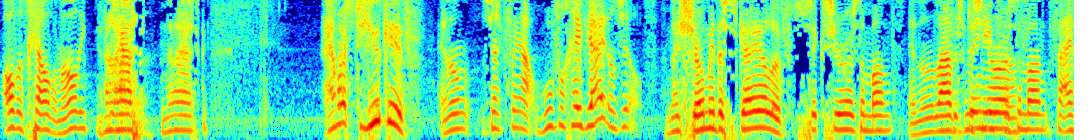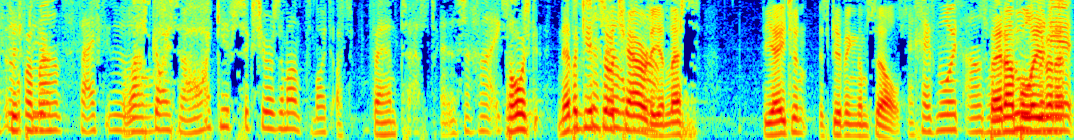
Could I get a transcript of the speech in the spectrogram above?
al dat geld aan al die And I ask, and then I ask, how much do you give? En dan zeg ik van ja, hoeveel geef jij dan zelf? And they show me the scale of six euros a month. En dan laten ze me 15 zien euros a month, 5 euro per 50 euro. maand, 15 The euro. last guy said, "Oh, I give six euros a month." My, I said, fantastic. En dan zeg ik van, ik It's always never give to a charity unless the agent is giving themselves. En geef nooit aan they zo'n don't doel believe in it,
